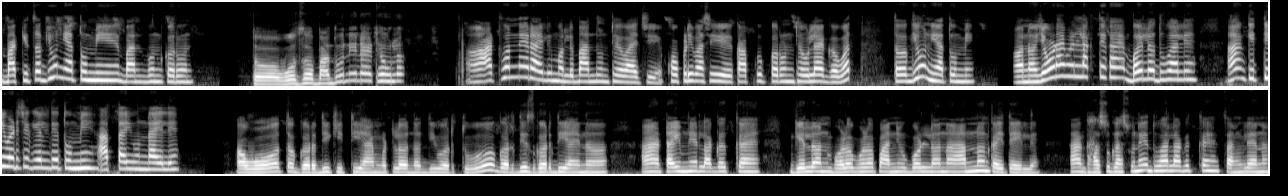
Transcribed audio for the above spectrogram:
बाकीचं घेऊन या तुम्ही बांधून करून. तो ओझ बांधूनही नाही ठेवलं? आठवण नाही राहिली मला बांधून ठेवायची. खोपडीपाशी कापकूप करून ठेवलाय गवत. तर घेऊन या तुम्ही. अन एवढा वेळ लागते काय? बैल धुवाले हा किती वेळचे गेलते तुम्ही? आता येऊन राहिले. अहो तर गर्दी किती आहे म्हटलं नदीवर तू गर्दीच गर्दी आहे ना. हा टाइम नाही लागत काय? गेलं न भळं भळं पाणी उबडलं ना आणलं काही त्याले. हा घासू घासू नाही धुवा लागत काय चांगल्यानं?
